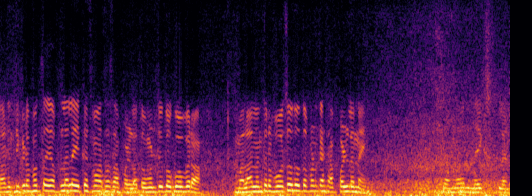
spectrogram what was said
कारण तिकडे फक्त आपल्याला एकच मासा सापडला तो म्हणजे तो गोबरा. मला नंतर पोहोचत होतं पण काय सापडलं नाही. त्यामुळे नेक्स्ट प्लॅन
